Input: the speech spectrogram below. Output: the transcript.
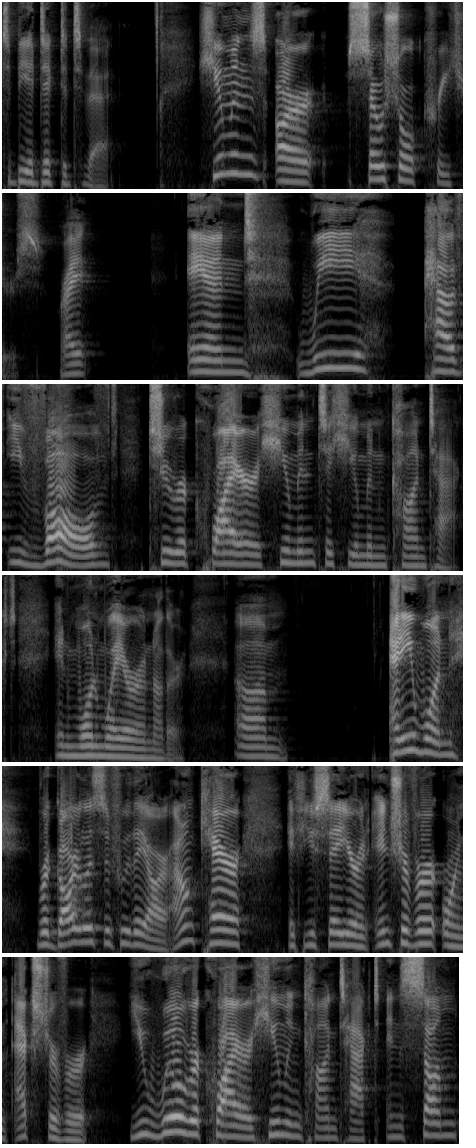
to be addicted to that. Humans are social creatures, right? And we have evolved to require human to human contact in one way or another. Um, anyone, regardless of who they are, I don't care if you say you're an introvert or an extrovert, you will require human contact in some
